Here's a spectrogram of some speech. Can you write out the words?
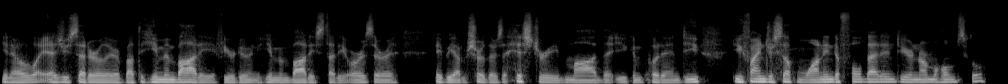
you know as you said earlier about the human body if you're doing a human body study or is there a maybe i'm sure there's a history mod that you can put in do you do you find yourself wanting to fold that into your normal homeschool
